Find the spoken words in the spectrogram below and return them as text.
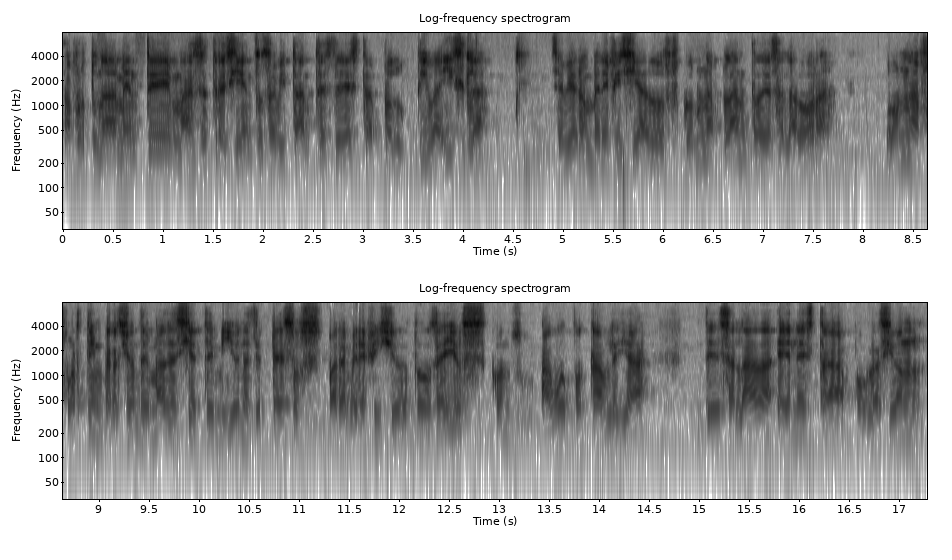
afortunadamente más de 300 habitantes de esta productiva isla se vieron beneficiados con una planta desaladora, con una fuerte inversión de más de 7 millones de pesos para beneficio de todos ellos, con su agua potable ya desalada en esta población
